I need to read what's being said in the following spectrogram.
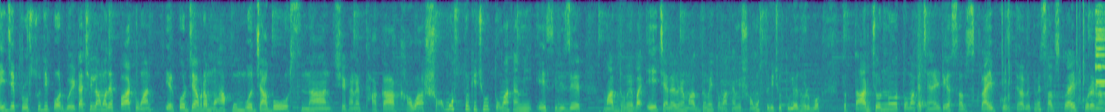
এই যে প্রস্তুতি পর্ব, এটা ছিল আমাদের পার্ট ওয়ান এরপর যে আমরা মহাকুম্ভ যাব, স্নান, সেখানে থাকা, খাওয়া, সমস্ত কিছু তোমাকে আমি এই সিরিজের মাধ্যমে বা এই চ্যানেলের মাধ্যমে তোমাকে আমি সমস্ত কিছু তুলে ধরবো। তো তার জন্য তোমাকে চ্যানেলটিকে সাবস্ক্রাইব করতে হবে। তুমি সাবস্ক্রাইব করে নাও।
